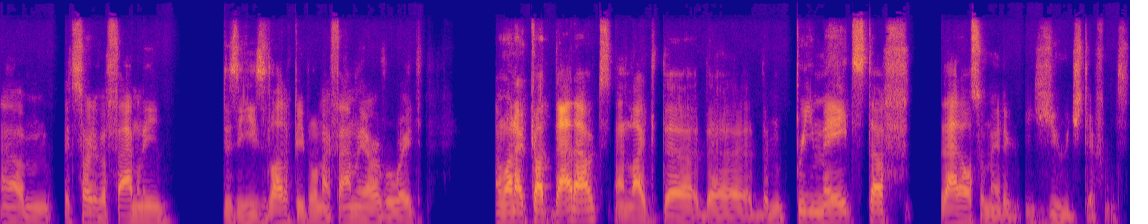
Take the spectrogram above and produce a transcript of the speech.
Um it's sort of a family disease. A lot of people in my family are overweight and when i cut that out and like the the the pre-made stuff that also made a huge difference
